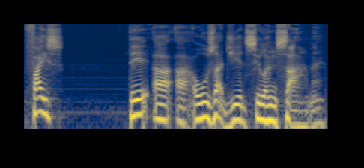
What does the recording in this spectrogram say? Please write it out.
faz ter a, a ousadia de se lançar, né?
